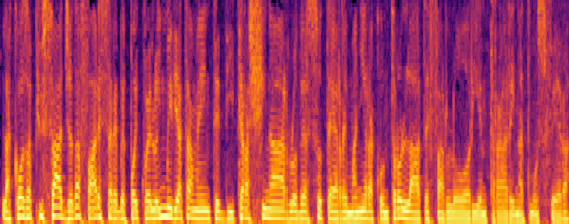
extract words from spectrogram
la cosa più saggia da fare sarebbe poi quello immediatamente di trascinarlo verso terra in maniera controllata e farlo rientrare in atmosfera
